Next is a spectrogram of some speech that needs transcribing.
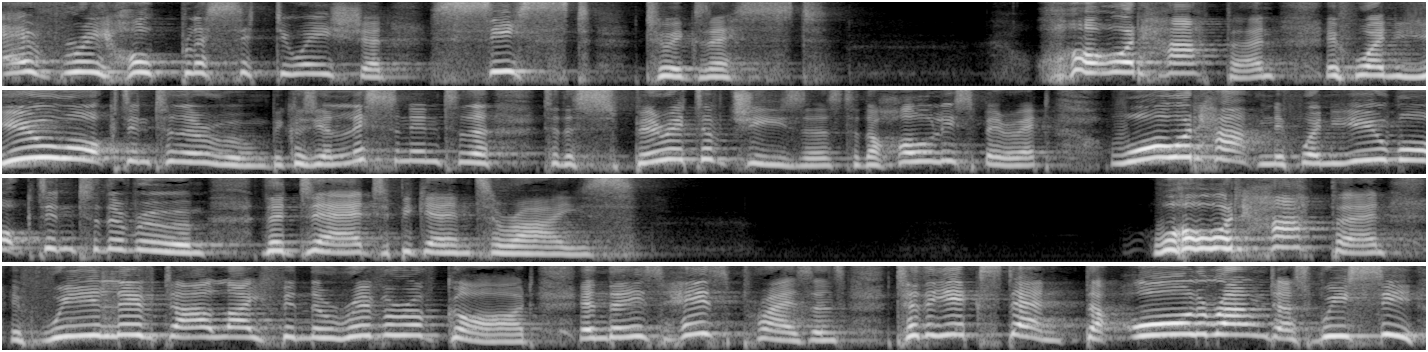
every hopeless situation ceased to exist? What would happen if, when you walked into the room, because you're listening to the, to the Spirit of Jesus, to the Holy Spirit, what would happen if, when you walked into the room, the dead began to rise? What would happen if we lived our life in the river of God, in his, his presence, to the extent that all around us we see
